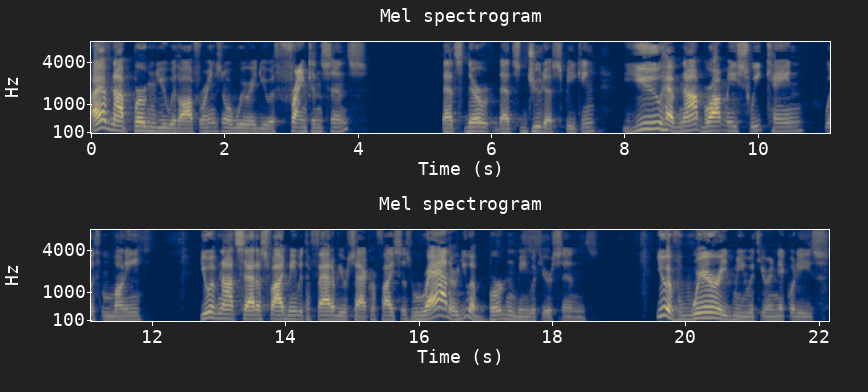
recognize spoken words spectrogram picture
I have not burdened you with offerings, nor wearied you with frankincense. That's their that's Judah speaking. You have not brought me sweet cane with money. You have not satisfied me with the fat of your sacrifices. Rather, you have burdened me with your sins. You have wearied me with your iniquities.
